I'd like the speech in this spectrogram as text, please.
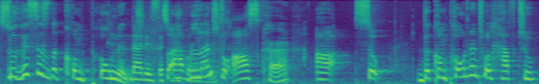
so this is the component. That is the. So component. I have learned to ask her. Uh, so the component will have to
